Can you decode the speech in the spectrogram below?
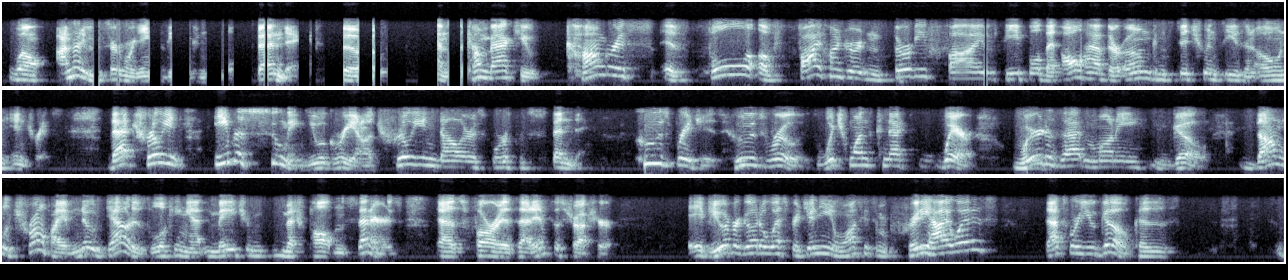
Well, I'm not even certain we're getting to the controlled spending. Come back to you. Congress is full of 535 people that all have their own constituencies and own interests. That trillion, even assuming you agree on a trillion dollars worth of spending, whose bridges, whose roads, which ones connect where, where does that money go? Donald Trump, I have no doubt, is looking at major metropolitan centers as far as that infrastructure. If you ever go to West Virginia and want to see some pretty highways, that's where you go because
